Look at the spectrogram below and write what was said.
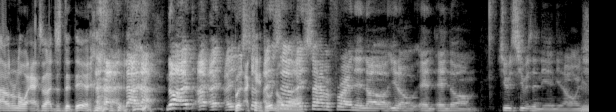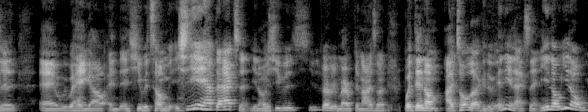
I don't know what accent I just did there. nah, nah. No, I, I, I, I But used I to, can't do I it used no to, more. I used to have a friend, and uh, you know, and and um, she was she was Indian, you know, and Hmm. shit, and we would hang out, and, and she would tell me she didn't have the accent, you know, Hmm. she was she was very Americanized, but then um, I told her I could do Indian accent, you know, you know,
